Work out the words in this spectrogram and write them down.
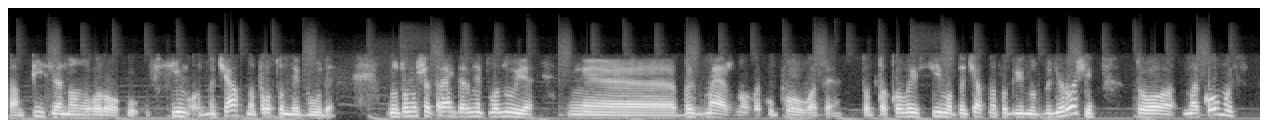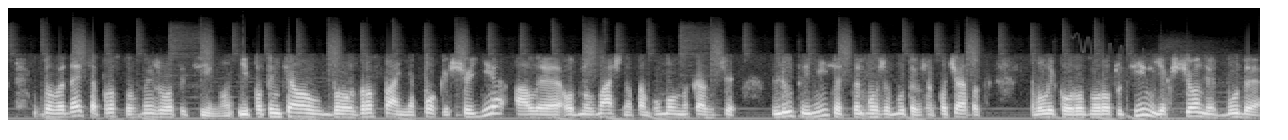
там після нового року всім одночасно просто не буде. Ну тому що трейдер не планує е, безмежно закуповувати. Тобто, коли всім одночасно потрібно будуть гроші, то на комусь доведеться просто знижувати ціну. І потенціал до зростання поки що є, але однозначно, там, умовно кажучи, лютий місяць це може бути вже початок великого розвороту цін, якщо не буде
